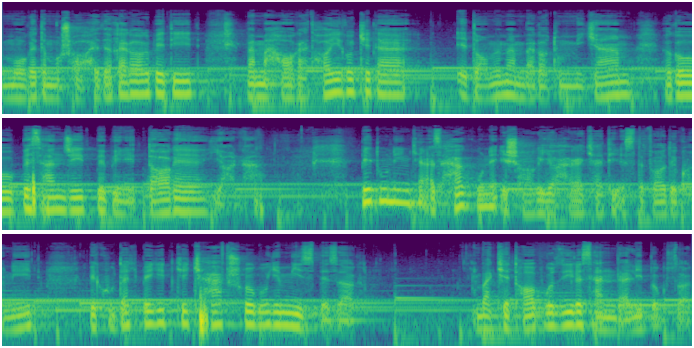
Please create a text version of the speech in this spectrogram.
مورد مشاهده قرار بدید و مهارت هایی رو که در ادامه من براتون میگم رو بسنجید ببینید داره یا نه. بدون اینکه از هر گونه اشاره یا حرکتی استفاده کنید به کودک بگید که کفش رو روی میز بذار و کتاب رو زیر صندلی بگذار.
